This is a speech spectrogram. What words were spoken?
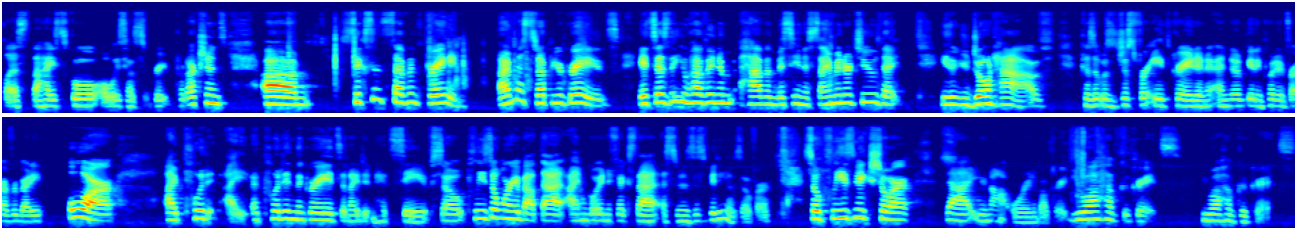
Plus, the high school always has some great productions. Um, sixth and seventh grade. I messed up your grades. It says that you have, a have a missing assignment or two that either you don't have because it was just for eighth grade and it ended up getting put in for everybody, or I put I, I put in the grades and I didn't hit save. So please don't worry about that. I'm going to fix that as soon as this video is over. So please make sure that you're not worried about grades. You all have good grades. You all have good grades.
